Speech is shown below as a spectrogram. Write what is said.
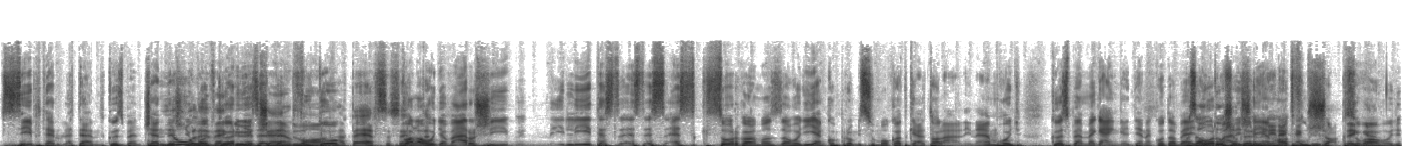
szép területen, közben csendes, Jó nyugodt levegő, környezetben csend van. futok. Hát persze, szerintem- valahogy a városi lét ezt, ezt, ezt, ezt szorgalmazza, hogy ilyen kompromisszumokat kell találni, nem? Hogy közben meg engedjenek oda be Az egy autósok normális helyen hat fussak. Szóval, Igen. hogy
